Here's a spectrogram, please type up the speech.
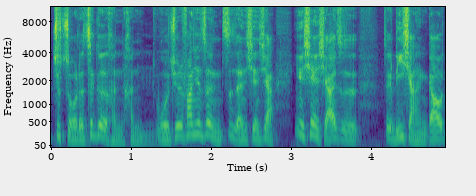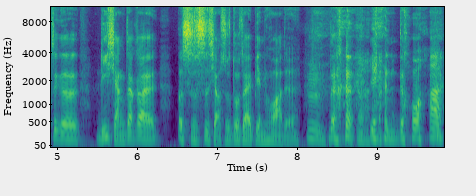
就走了，这个很很，我觉得发现这很自然现象，因为现在小孩子这个理想很高，这个理想大概二十四小时都在变化的，嗯，也很多啊，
